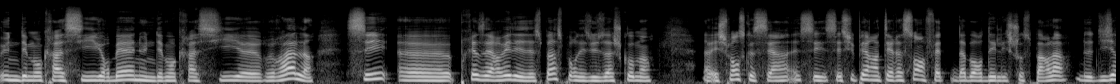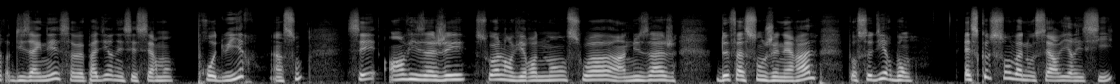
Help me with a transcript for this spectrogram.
une démocratie urbaine, une démocratie rurale, c'est préserver des espaces pour des usages communs. Et je pense que c'est super intéressant en fait d'aborder les choses par là, de dire designer, ça ne veut pas dire nécessairement produire un son, c'est envisager soit l'environnement, soit un usage de façon générale pour se dire, bon, est-ce que le son va nous servir ici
